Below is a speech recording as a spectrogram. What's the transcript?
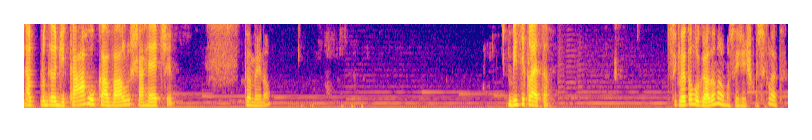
Aluguel de carro, cavalo, charrete. também não. Bicicleta. Bicicleta alugada não, mas tem gente com bicicleta.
